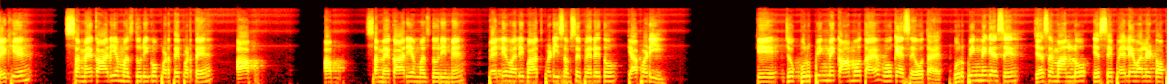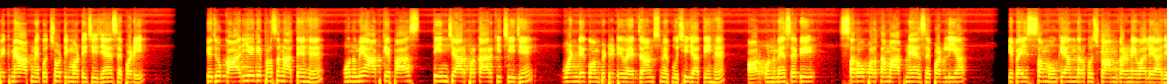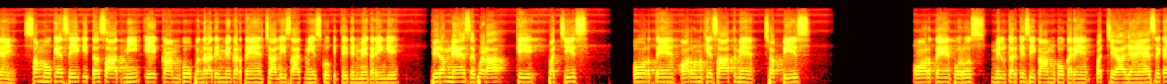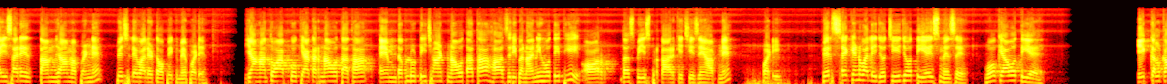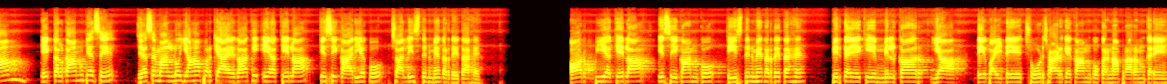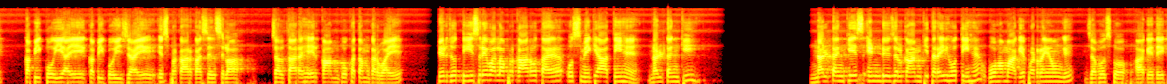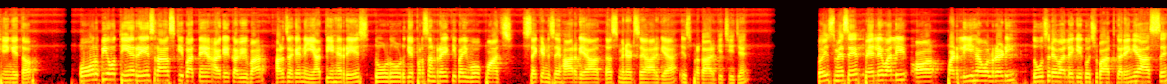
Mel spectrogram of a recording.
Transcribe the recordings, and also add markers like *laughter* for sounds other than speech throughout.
देखिए समय कार्य मजदूरी को पढ़ते पढ़ते आप, अब समय कार्य मजदूरी में पहले वाली बात पढ़ी सबसे पहले तो क्या पढ़ी? कि जो ग्रुपिंग में काम होता है, वो कैसे होता है? ग्रुपिंग में कैसे? जैसे मान लो, इससे पहले वाले टॉपिक में आपने कुछ छोटी मोटी चीज़ें ऐसे पढ़ी कि जो कार्य के प्रश्न आते हैं, उनमें आपके पास तीन चार प्रकार की चीज़ें वनडे कॉम्पिटेटिव एग्ज़ाम्स में पूछी जाती हैं और उनमें से भी सर्वप्रथम आपने ऐसे पढ़ लिया। कि भाई समूह के अंदर कुछ काम करने वाले आ जाएँ। समूह कैसे कि दस आदमी एक काम को पंद्रह दिन में करते हैं, चालीस आदमी इसको कितने दिन में करेंगे? फिर हमने ऐसे पढ़ा कि पच्चीस औरतें और उनके साथ में छब्बीस औरतें, पुरुष मिलकर किसी काम को करें, बच्चे आ जाएँ, ऐसे कई सारे तामझाम अपन ने पिछले वाले टॉपिक में पढ़े। यहाँ तो आपको क्या करना होता था? एम डब्ल्यू टी छांटना होता था, हाजिरी बनानी होती थी और दस बीस प्रकार की चीज़ें आपने पढ़ी। फिर सेकंड वाली जो चीज़ होती है इसमें से, वो क्या होती है? एक कल काम एक कल काम कैसे? जैसे मान लो यहाँ पर क्या आएगा कि ए अकेला किसी कार्य को 40 दिन में कर देता है और बी अकेला इसी काम को 30 दिन में कर देता है। फिर कहे कि मिलकर या डे बाय डे छोड़ छाड़ के काम को करना प्रारंभ करें। कभी कोई आए, कभी कोई जाए, इस प्रकार का सिलसिला चलता रहे, काम को खत्म करवाए। फिर जो तीसरे वाला प्रकार होता है, उसमें क्या आती हैं? नलटंकी नलटंकी इस इंडिविजुअल काम की तरह ही होती हैं, वो हम आगे पढ़ रहे होंगे, जब उसको आगे देखेंगे तब। और भी होती हैं रेस रास की बातें आगे कभी बार, हर जगह नहीं आती हैं रेस। दौड़ दौड़ के प्रश्न रहे कि भाई वो पाँच सेकंड से हार गया, दस मिनट से हार गया, इस प्रकार की चीज़ें। तो इसमें से पहले वाली और पढ़ ली है ऑलरेडी दूसरे वाले की कुछ बात करेंगे आज से।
